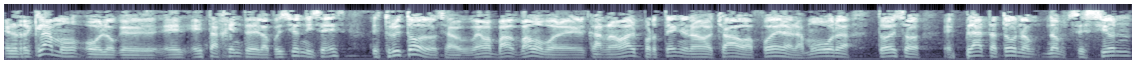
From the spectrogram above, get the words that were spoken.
el reclamo o lo que e, esta gente de la oposición dice es destruir todo, o sea, vamos por el carnaval porteño, no, chao, afuera, la murga, todo eso es plata, toda una, obsesión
